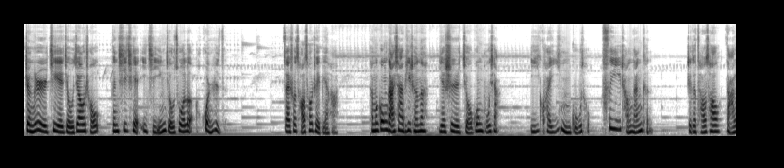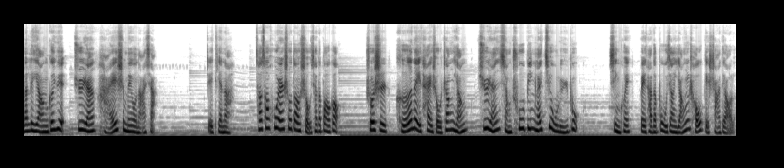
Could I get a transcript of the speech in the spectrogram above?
整日借酒浇愁，跟妻妾一起饮酒作乐，混日子。再说曹操这边哈，他们攻打下邳城呢，也是久攻不下，一块硬骨头，非常难啃。这个曹操打了两个月，居然还是没有拿下。这天呐，曹操忽然收到手下的报告。说是河内太守张扬居然想出兵来救吕布，幸亏被他的部将杨丑给杀掉了。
